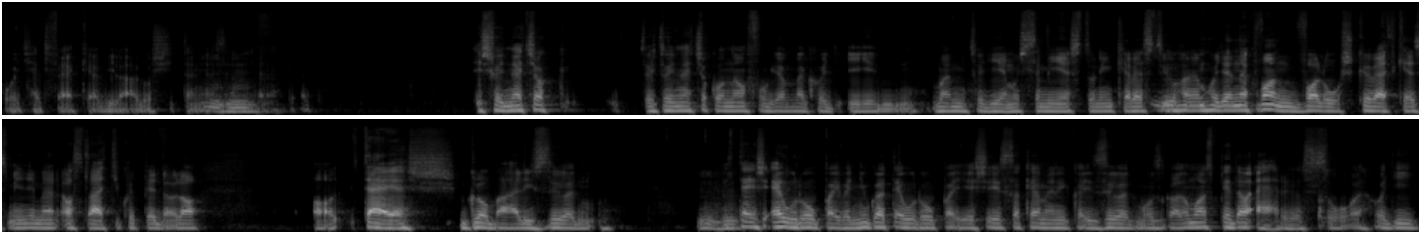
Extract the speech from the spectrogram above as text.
hogy hát fel kell világosítani az uh-huh. embereket. És hogy ne csak hogy, hogy ne csak onnan fogjam meg, hogy én, mármint, hogy ilyen most személyes sztorin keresztül, mm. hanem hogy ennek van valós következménye, mert azt látjuk, hogy például a, a teljes globális zöld, mm-hmm. teljes európai, vagy nyugat-európai és észak-amerikai zöld mozgalom, az például erről szól, hogy így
